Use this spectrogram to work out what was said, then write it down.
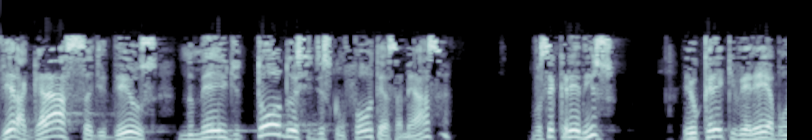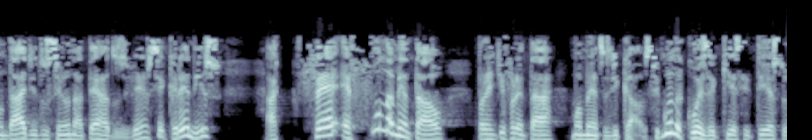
ver a graça de Deus no meio de todo esse desconforto e essa ameaça? Você crê nisso? Eu creio que verei a bondade do Senhor na terra dos viventes. Você crê nisso? A fé é fundamental para a gente enfrentar momentos de caos. Segunda coisa que esse texto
